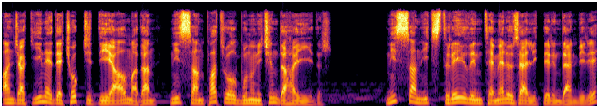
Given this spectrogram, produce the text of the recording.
Ancak yine de çok ciddiye almadan, Nissan Patrol bunun için daha iyidir. Nissan X-Trail'in temel özelliklerinden biri,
